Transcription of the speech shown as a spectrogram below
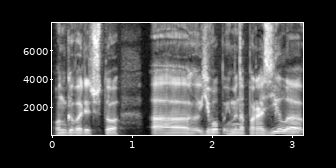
Он говорит, что а, его именно поразило,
